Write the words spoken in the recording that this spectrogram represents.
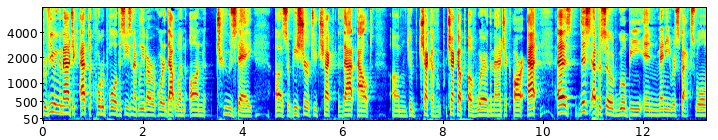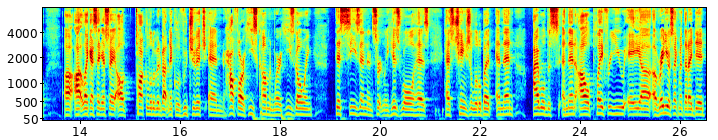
reviewing the Magic at the quarter pole of the season. I believe I recorded that one on Tuesday, uh, so be sure to check that out um, good check of checkup of where the Magic are at. As this episode will be in many respects, we'll uh, uh, like I said yesterday, I'll talk a little bit about Nikola Vucevic and how far he's come and where he's going this season, and certainly his role has has changed a little bit. And then I will dis- and then I'll play for you a uh, a radio segment that I did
